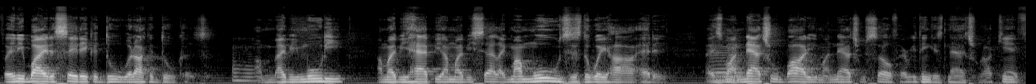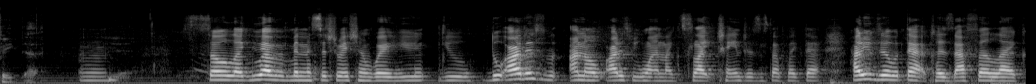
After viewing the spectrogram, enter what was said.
for anybody to say they could do what I could do because mm-hmm. I might be moody, I might be happy, I might be sad. Like my moods is the way how I edit. It's mm-hmm. my natural body, my natural self. Everything is natural. I can't fake that. Mm. Yeah. So like you ever been in a situation where you you do artists? I know artists be wanting like slight changes and stuff like that. How do you deal with that? Because I feel like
